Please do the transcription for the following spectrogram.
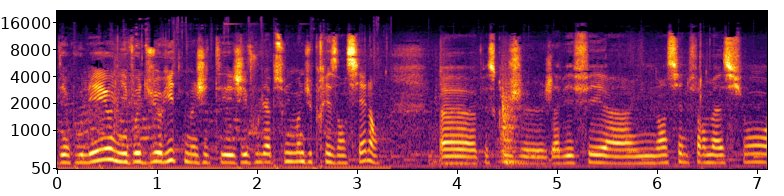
déroulée. Au niveau du rythme, j'ai voulu absolument du présentiel. parce que j'avais fait une ancienne formation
